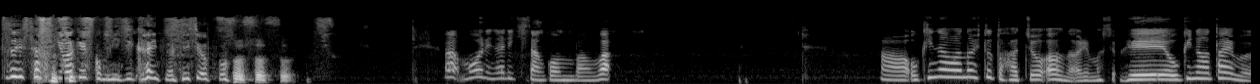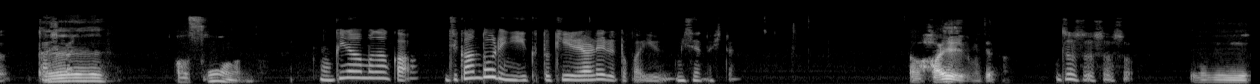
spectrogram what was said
つい先は結構短いんだね、ショーポン。そうそうそう。あ、毛利なりきさんこんばんは。あー沖縄の人と波長合うのありますよ。へえ、沖縄タイム、確かに。へえあ、そうなんだ。沖縄もなんか、時間通りに行くと切れられるとかいう店の人に。あ、早いよ、みたいな。そうそうそうそう。ええ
